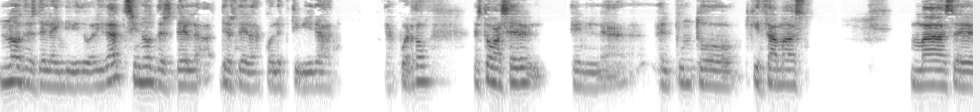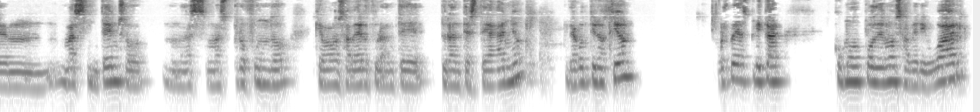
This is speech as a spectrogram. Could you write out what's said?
no desde la individualidad, sino desde la, desde la colectividad. ¿De acuerdo? Esto va a ser el, el punto quizá más más, em, más intenso, más, más profundo que vamos a ver durante, durante este año. Y a continuación os voy a explicar cómo podemos averiguar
